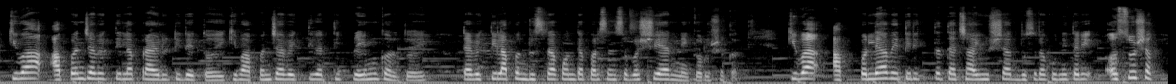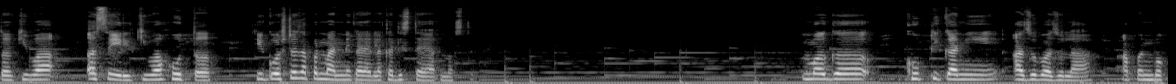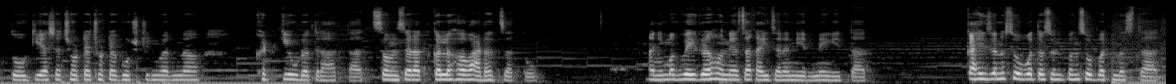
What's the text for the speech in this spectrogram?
किंवा आपण ज्या व्यक्तीला प्रायोरिटी देतोय किंवा आपण ज्या व्यक्तीवरती प्रेम करतोय त्या व्यक्तीला आपण दुसऱ्या कोणत्या पर्सनसोबत शेअर नाही करू शकत. किंवा आपल्या व्यतिरिक्त त्याच्या आयुष्यात दुसरं कुणीतरी असू शकतं किंवा असेल किंवा होतं ही गोष्टच आपण मान्य करायला कधीच तयार नसतो. मग खूप ठिकाणी आजूबाजूला आपण बघतो की अशा छोट्या छोट्या गोष्टींवरनं खटके उडत राहतात संसारात कलह वाढत जातो. आणि मग वेगळं होण्याचा काही जण निर्णय घेतात. काही जण सोबत असून पण सोबत नसतात.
